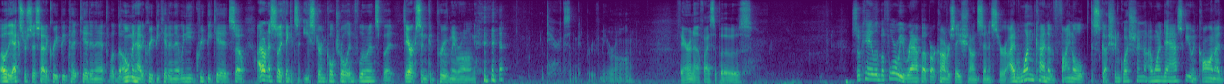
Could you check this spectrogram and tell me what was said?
oh, The Exorcist had a creepy kid in it. The Omen had a creepy kid in it. We need creepy kids. So I don't necessarily think it's an Eastern cultural influence, but Derrickson could prove me wrong. derrickson could prove me wrong fair enough i suppose So, Caleb, before we wrap up our conversation on Sinister, I had one kind of final discussion question I wanted to ask you, and Colin, I'd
